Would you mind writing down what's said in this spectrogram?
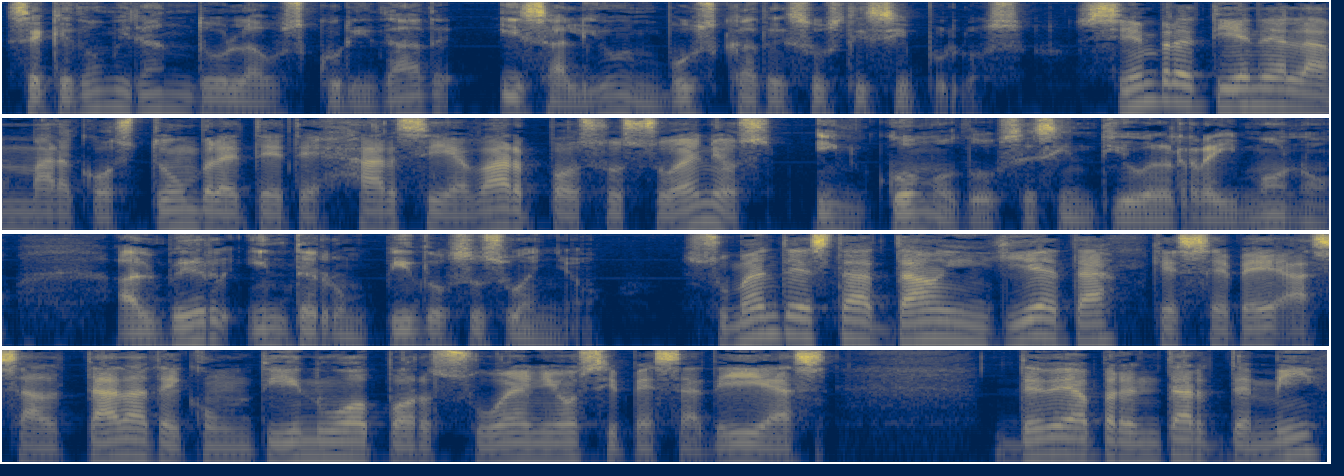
se quedó mirando la oscuridad y salió en busca de sus discípulos. Siempre tiene la mala costumbre de dejarse llevar por sus sueños. Incómodo se sintió el rey mono al ver interrumpido su sueño. Su mente está tan inquieta que se ve asaltada de continuo por sueños y pesadillas. Debe aprender de mí,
